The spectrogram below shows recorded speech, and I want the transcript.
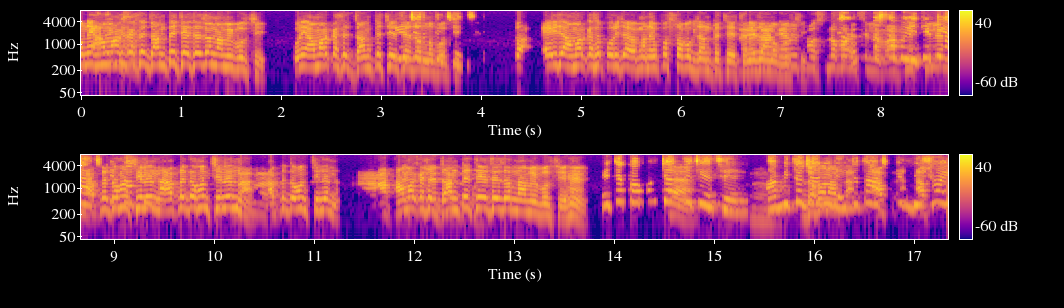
উনি আমার কাছে জানতে চেয়েছে জন্য আমি বলছি। উনি আমার কাছে জানতে চেয়েছে জন্য বলছি। তো এই যে আমার কাছে পরিচয় মানে উপস্থাপক জানতে চেয়েছেন এই জন্য বলছি। প্রশ্ন করেছিলাম। উপস্থাপক, আপনি ছিলেন না। আপনি তখন ছিলেন না আপনি তখন ছিলেন না। আপনি তখন ছিলেন না। আমার কাছে জানতে চেয়েছে জন্য আমি বলছি হ্যাঁ। এটা কখন জানতে হ্যাঁ। চেয়েছেন? আমি তো জানি না এটা তো আজকের বিষয়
